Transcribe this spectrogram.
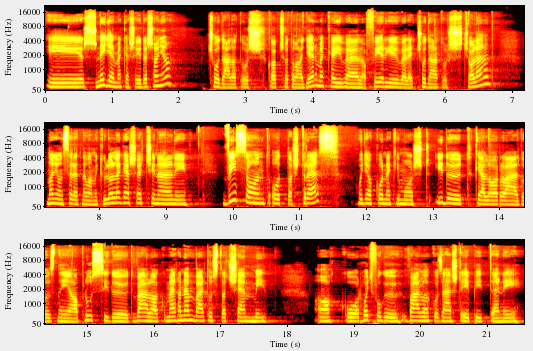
És négy gyermekes édesanyja, csodálatos kapcsolata van a gyermekeivel, a férjével, egy csodálatos család, nagyon szeretne valami különlegeset csinálni, viszont ott a stressz, hogy akkor neki most időt kell arra áldoznia, plusz időt, vállalko, mert ha nem változtat semmit, akkor hogy fog ő vállalkozást építeni,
